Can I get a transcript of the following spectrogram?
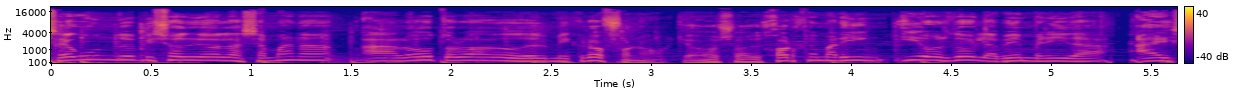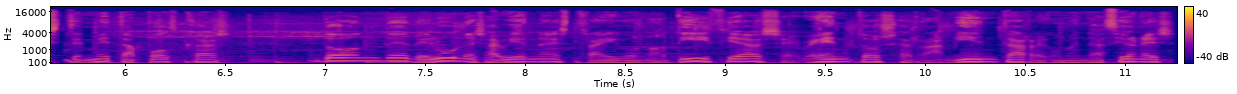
Segundo episodio de la semana al otro lado del micrófono. Yo soy Jorge Marín y os doy la bienvenida a este Meta Podcast donde de lunes a viernes traigo noticias, eventos, herramientas, recomendaciones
